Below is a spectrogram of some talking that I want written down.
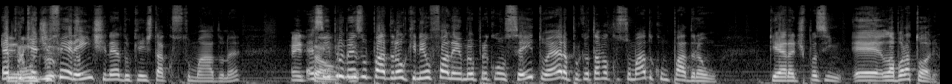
É porque é diferente, né, do que a gente tá acostumado, né? É, então, é sempre o mesmo padrão, que nem eu falei, o meu preconceito era porque eu tava acostumado com um padrão, que era tipo assim, é, laboratório.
